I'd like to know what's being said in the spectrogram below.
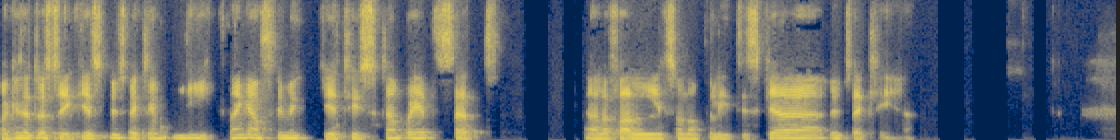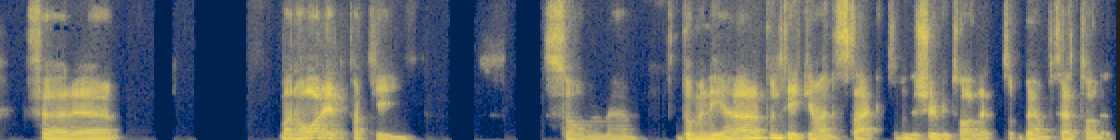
Man kan säga att Österrikes utveckling liknar ganska mycket Tyskland på ett sätt. I alla fall liksom den politiska utvecklingen. För eh, man har ett parti som eh, dominerar politiken väldigt starkt under 20-talet och början på 30-talet.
